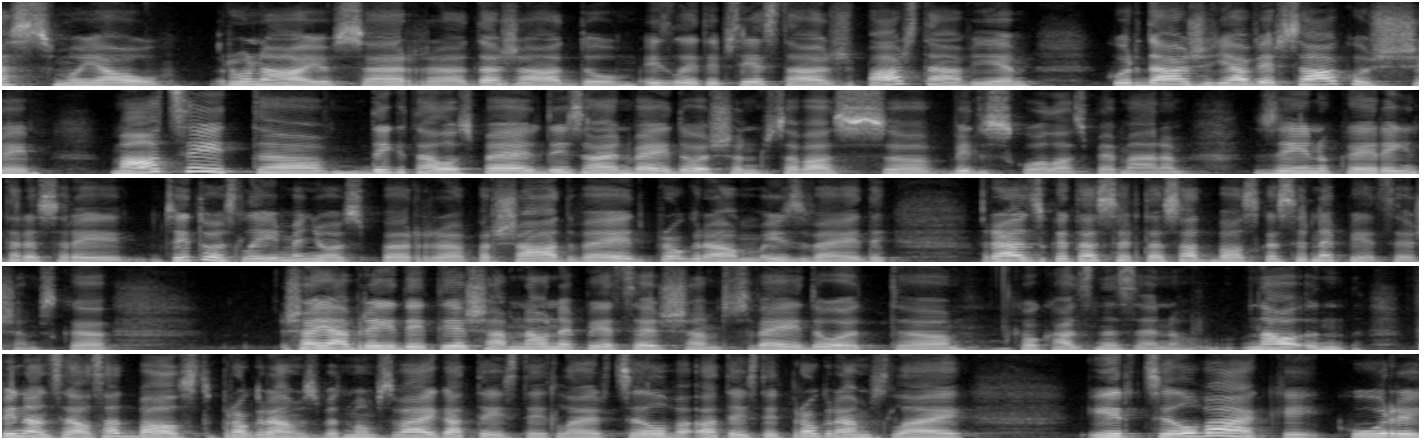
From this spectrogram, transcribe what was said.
Esmu jau runājusi ar dažādu izglītības iestāžu pārstāvjiem, kur daži jau ir sākuši uh, mācīt uh, digitālo spēļu dizainu veidošanu savā uh, vidusskolās, piemēram. Zinu, ka ir interese arī citos līmeņos par, uh, par šādu veidu programmu izveidi. Redzu, ka tas ir tas atbalsts, kas ir nepieciešams. Šajā brīdī tiešām nav nepieciešams veidot uh, kaut kādas, nezinu, nav, finansiālas atbalsta programmas, bet mums vajag attīstīt, lai ir cilvēki, attīstīt programmas, lai ir cilvēki, kuri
